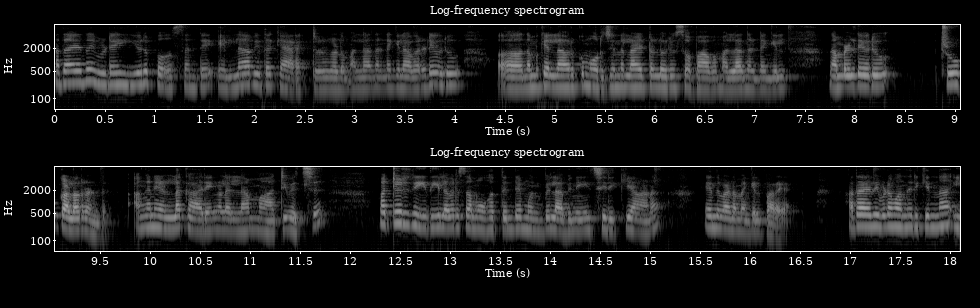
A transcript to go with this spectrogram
അതായത് ഇവിടെ ഈ ഒരു പേഴ്സന്റെ എല്ലാവിധ ക്യാരക്ടറുകളും അല്ലാന്നുണ്ടെങ്കിൽ അവരുടെ ഒരു നമുക്ക് എല്ലാവർക്കും ഒറിജിനൽ ആയിട്ടുള്ള ഒരു സ്വഭാവം അല്ലാന്നുണ്ടെങ്കിൽ നമ്മളുടെ ഒരു ട്രൂ കളറുണ്ട് അങ്ങനെയുള്ള കാര്യങ്ങളെല്ലാം മാറ്റിവെച്ച് മറ്റൊരു രീതിയിൽ അവർ സമൂഹത്തിന്റെ മുൻപിൽ അഭിനയിച്ചിരിക്കുകയാണ് എന്ന് വേണമെങ്കിൽ പറയാം. അതായത് ഇവിടെ വന്നിരിക്കുന്ന ഈ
